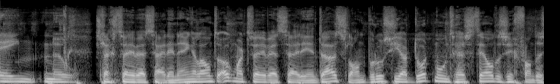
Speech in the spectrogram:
1-0. Slechts twee wedstrijden in Engeland, ook maar twee wedstrijden in Duitsland. Borussia Dortmund herstelde zich van de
